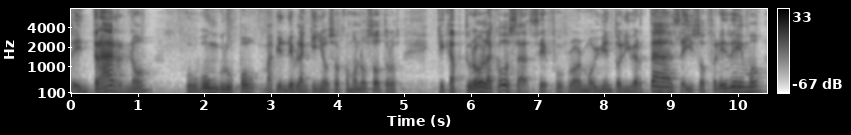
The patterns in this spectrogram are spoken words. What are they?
entrar, ¿no? Hubo un grupo, más bien de blanquiñosos como nosotros, que capturó la cosa. Se formó el Movimiento Libertad, se hizo Fredemo,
